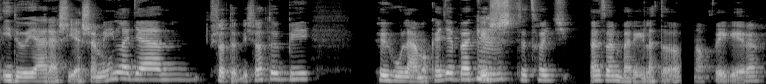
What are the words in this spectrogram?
időjárási esemény legyen, stb. stb. Hőhullámok, egyebek, Hmm. és tehát, hogy ez ember élet a nap végére.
